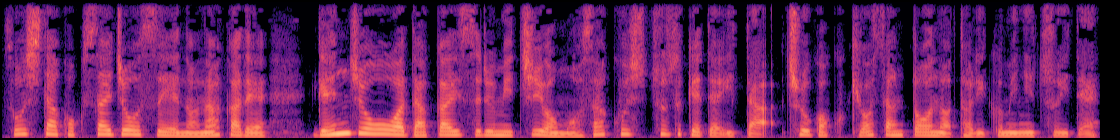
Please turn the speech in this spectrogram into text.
そうした国際情勢の中で現状を打開する道を模索し続けていた中国共産党の取り組みについて、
